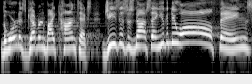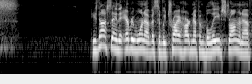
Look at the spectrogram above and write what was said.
The word is governed by context. Jesus is not saying you can do all things. He's not saying that every one of us, if we try hard enough and believe strong enough,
